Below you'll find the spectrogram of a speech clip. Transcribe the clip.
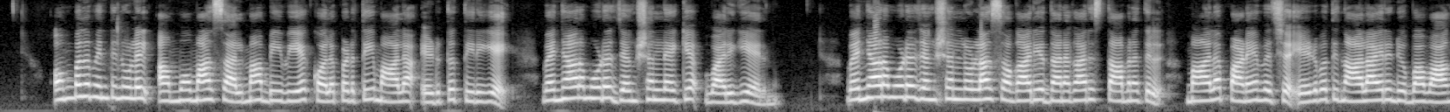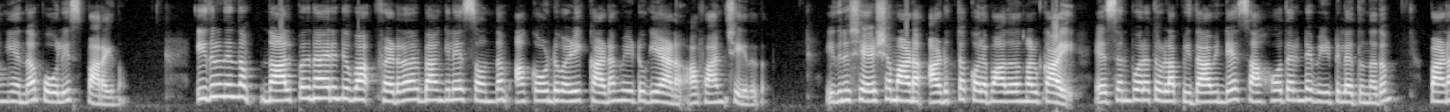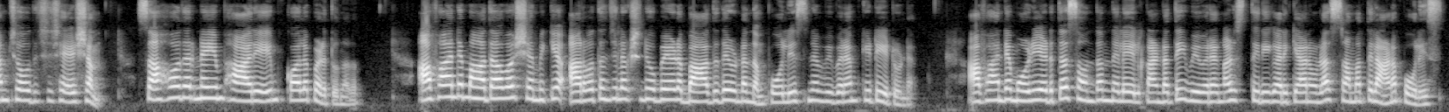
ഒമ്പത് മിനിറ്റിനുള്ളിൽ അമ്മൂമ്മ സൽമ ബീവിയെ കൊലപ്പെടുത്തി മാല എടുത്ത് തിരികെ വെഞ്ഞാറമൂട് ജംഗ്ഷനിലേക്ക് വരികയായിരുന്നു. വെഞ്ഞാറമൂട് ജംഗ്ഷനിലുള്ള സ്വകാര്യ ധനകാര്യ സ്ഥാപനത്തിൽ മാല പണയം വെച്ച് എഴുപത്തിനാലായിരം രൂപ വാങ്ങിയെന്ന് പോലീസ് പറയുന്നു. ഇതിൽ നിന്നും നാൽപ്പതിനായിരം രൂപ ഫെഡറൽ ബാങ്കിലെ സ്വന്തം അക്കൗണ്ട് വഴി കടം വീട്ടുകയാണ് അഫാൻ ചെയ്തത്. ഇതിനുശേഷമാണ് അടുത്ത കൊലപാതകങ്ങൾക്കായി എസ് എൻ പുരത്തുള്ള പിതാവിന്റെ സഹോദരന്റെ വീട്ടിലെത്തുന്നതും പണം ചോദിച്ച ശേഷം സഹോദരനെയും ഭാര്യയെയും കൊലപ്പെടുത്തുന്നതും. അഫാന്റെ മാതാവ് ഷമിക്ക് അറുപത്തഞ്ച് ലക്ഷം രൂപയുടെ ബാധ്യതയുണ്ടെന്നും പോലീസിന് വിവരം കിട്ടിയിട്ടുണ്ട്. അഫാന്റെ മൊഴിയെടുത്ത് സ്വന്തം നിലയിൽ കണ്ടെത്തി വിവരങ്ങൾ സ്ഥിരീകരിക്കാനുള്ള ശ്രമത്തിലാണ് പോലീസ്.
